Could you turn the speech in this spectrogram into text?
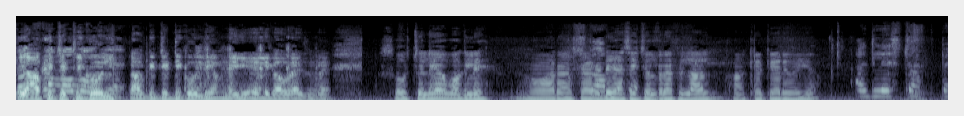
कि आपकी चिट्ठी खोल। आपकी चिट्ठी खोल दी हमने ये लिखा हुआ है इसमें। सो so, चले अब अगले। हमारा सैटरडे ऐसे ही चल रहा है फ़िलहाल। हाँ क्या कह रहे हो भैया? अगले स्टॉप पे।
